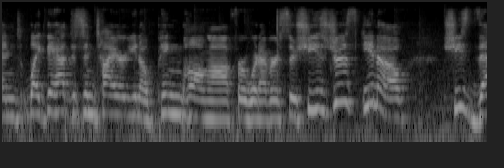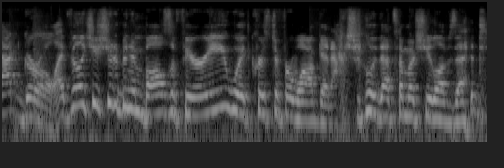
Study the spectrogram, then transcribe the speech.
and like they had this entire you know ping pong off or whatever. So she's just you know. She's that girl. I feel like she should have been in Balls of Fury with Christopher Walken. Actually, that's how much she loves it.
